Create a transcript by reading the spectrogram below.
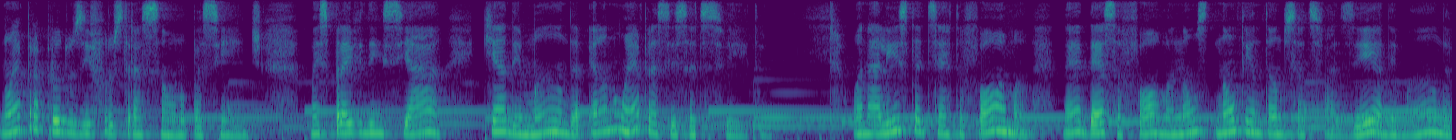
não é para produzir frustração no paciente, mas para evidenciar que a demanda ela não é para ser satisfeita. O analista, de certa forma, né, dessa forma, não, não tentando satisfazer a demanda,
